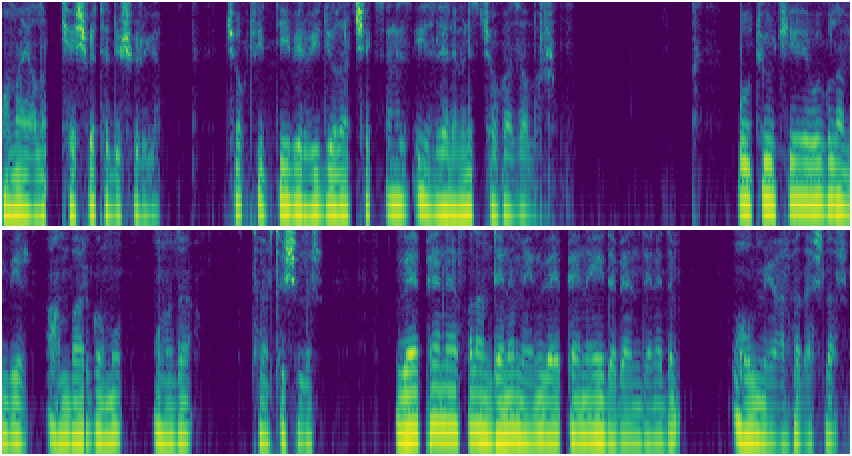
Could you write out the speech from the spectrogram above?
onay alıp keşfete düşürüyor. Çok ciddi bir videolar çekseniz izleniminiz çok az olur. Bu Türkiye'ye uygulan bir ambargo mu onu da tartışılır. VPN falan denemeyin. VPN'yi de ben denedim. Olmuyor arkadaşlar.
